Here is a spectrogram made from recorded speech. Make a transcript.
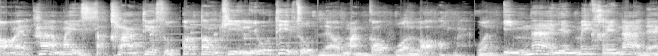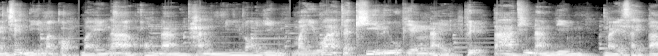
น้อย ถ้าไม่สักครานที่สุดก็ต้องขี้ริ้วที่สุดแล้วมันก็หัวเราะออกมา กวนอิ่มหน้าเย็นไม่เคยหน้าแดงเช่นนี้มาก่อน ใบหน้าของนางพลันมีรอยยิ้ม ไม่ว่าจะขี้ริ้วเพียงไหน พลิบตาที่นางยิ้ม ในสายตา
